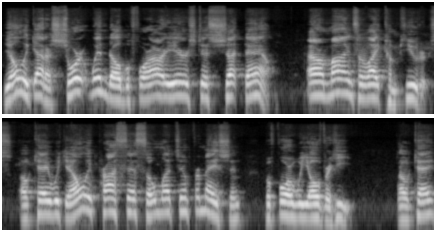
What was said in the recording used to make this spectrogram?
you only got a short window before our ears just shut down our minds are like computers, okay? We can only process so much information before we overheat, okay?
